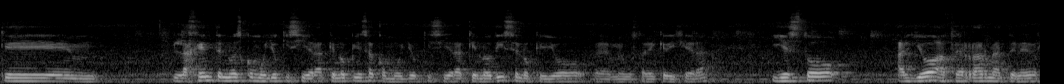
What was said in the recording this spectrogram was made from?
que la gente no es como yo quisiera, que no piensa como yo quisiera, que no dice lo que yo eh, me gustaría que dijera. Y esto, al yo aferrarme a tener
